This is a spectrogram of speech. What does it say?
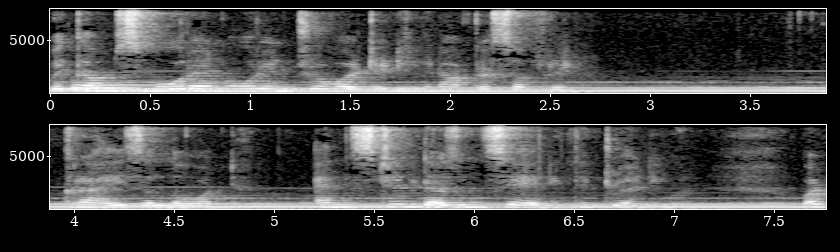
becomes more and more introverted even after suffering, cries a lot, and still doesn't say anything to anyone. But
